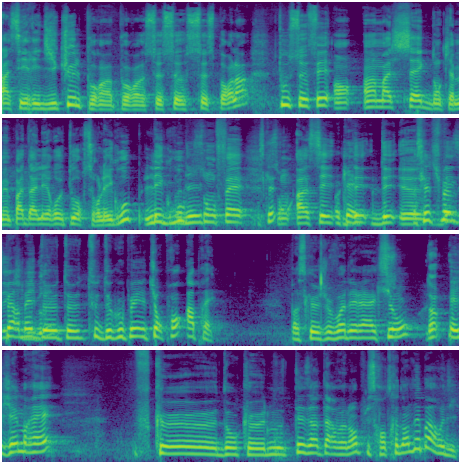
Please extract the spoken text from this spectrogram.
assez ridicule pour, un- pour ce, ce- ce sport-là. Tout se fait en un match sec, donc il n'y a même pas d'aller-retour sur les groupes. Les groupes Dis- sont faits, que- sont assez euh, Est-ce que tu peux me permettre de te couper? Et tu reprends après Parce que je vois des réactions Non. et j'aimerais que donc, euh, tes intervenants puissent rentrer dans le débat, Rudy.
